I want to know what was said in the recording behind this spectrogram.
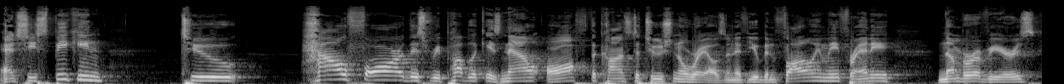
And she's speaking to how far this republic is now off the constitutional rails. And if you've been following me for any number of years,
